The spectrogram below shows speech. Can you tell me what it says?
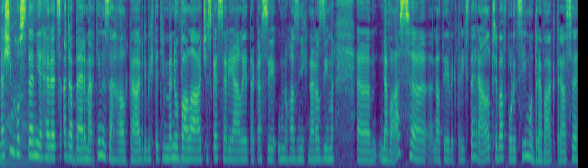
Naším hostem je herec a dabér Martin Zahálka. Kdybych teď jmenovala české seriály, tak asi u mnoha z nich narazím ehm, na vás, eh, na ty, ve kterých jste hrál, třeba v Policii Modrava, která se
